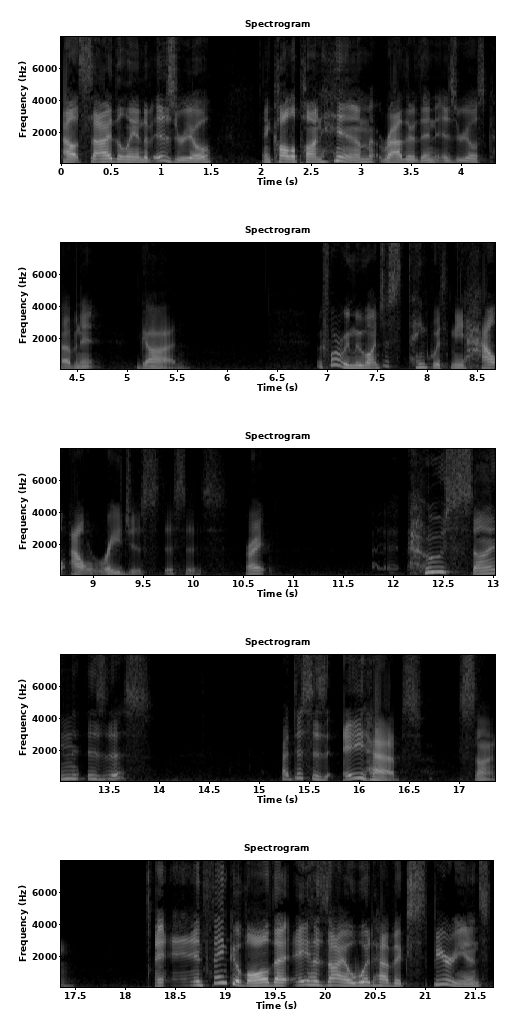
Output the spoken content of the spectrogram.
outside the land of Israel and call upon him rather than Israel's covenant God. Before we move on, just think with me how outrageous this is, right? Whose son is this? Right, this is Ahab's son. And, and think of all that Ahaziah would have experienced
